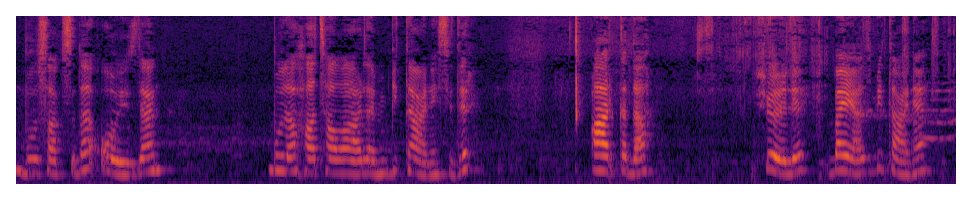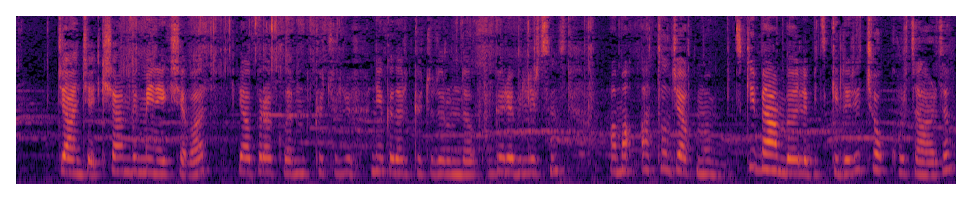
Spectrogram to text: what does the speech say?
bu saksıda. O yüzden bu da hatalardan bir tanesidir. Arkada şöyle beyaz bir tane can çekişen bir menekşe var. Yaprakların kötülüğü ne kadar kötü durumda görebilirsiniz. Ama atılacak mı bitki? Ben böyle bitkileri çok kurtardım.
